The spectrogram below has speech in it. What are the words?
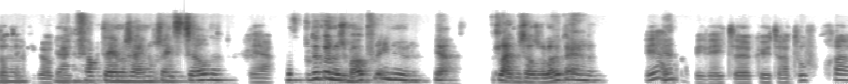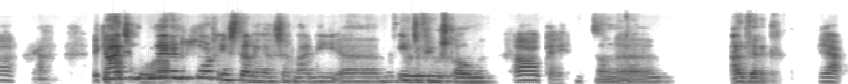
eh, denk ik ook ja, niet. de vaktermen zijn nog steeds hetzelfde. Ja, Dat- Daar kunnen ze me ook voor inhuren. Ja, het lijkt me zelfs wel leuk eigenlijk. ja. Ja. wie weet eh, kun je het eraan toevoegen. Ja. Ik nou, ik zit meer in de zorginstellingen, zeg maar, die eh, met interviews komen. oh, Oké, Dan eh, uitwerk. ja,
